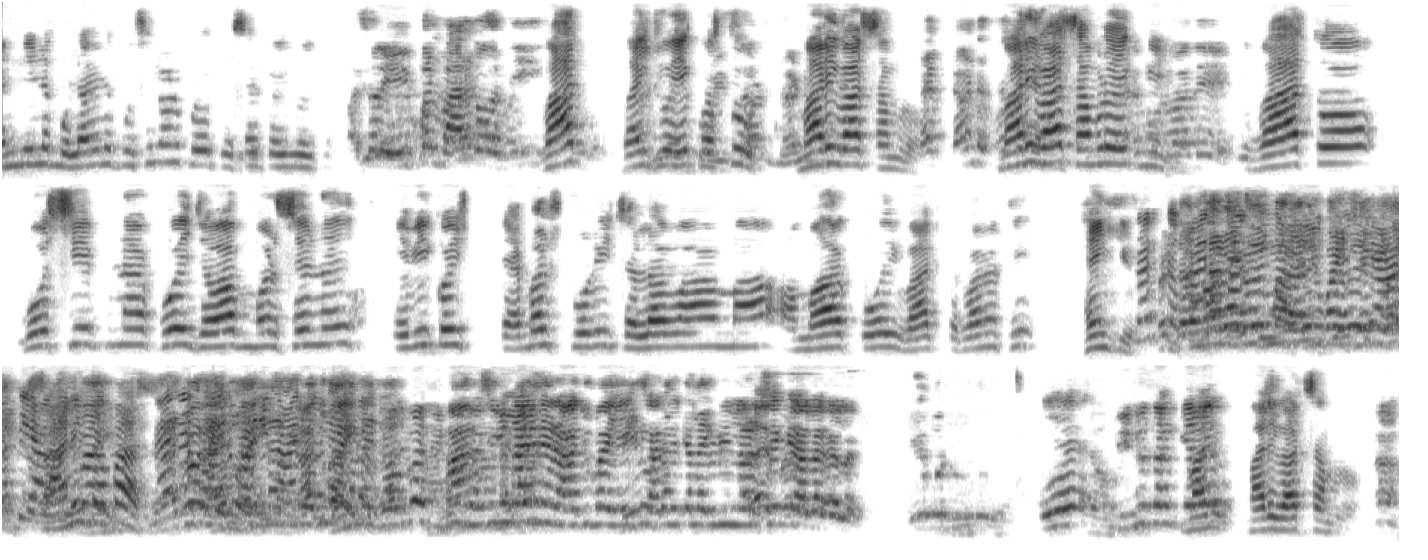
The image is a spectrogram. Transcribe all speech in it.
એમબી ને બોલાવીને પૂછી લો ને કોઈ પ્રેશર કર્યું હોય તો. સર, એવી પણ વાતો હતી. વાત ભાઈ જો એક વસ્તુ મારી વાત સાંભળો મારી વાત સાંભળો એક મિનિટ વાતો ગોસિપ ના કોઈ જવાબ મળશે નહીં એવી કોઈ ટેબલ સ્ટોરી ચલાવવામાં અમાર કોઈ વાત કરવા નથી થેન્ક યુ? શાની તપાસ મારી- વાત સાંભળો હા.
